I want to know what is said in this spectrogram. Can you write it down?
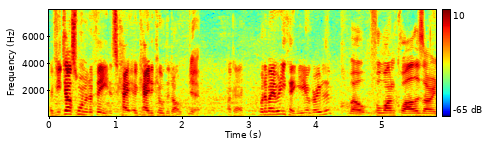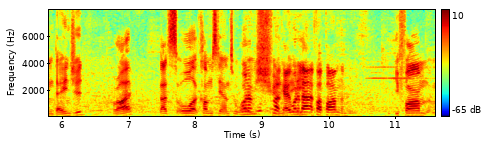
If you just wanted to feed, it's okay, okay to kill the dog. yeah. Okay. What about what do you think? Do You agree with him? Well, for one, koalas are endangered, right? That's all it comes down to. Why What, you shouldn't okay. What about if I farm them? you farm them?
